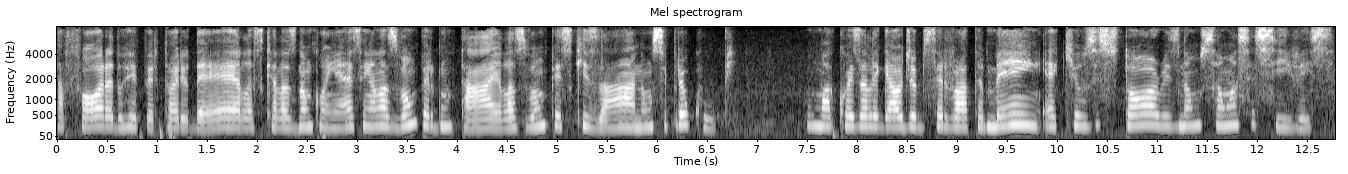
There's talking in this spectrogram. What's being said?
está fora do repertório delas, que elas não conhecem, elas vão perguntar, elas vão pesquisar, não se preocupe. Uma coisa legal de observar também é que os stories não são acessíveis.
